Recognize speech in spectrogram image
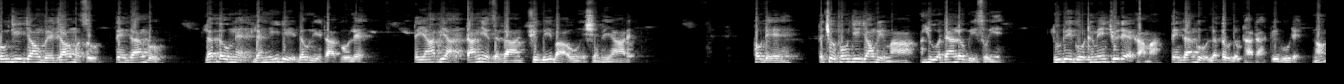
ုံကြီးเจ้าဘယ်เจ้าမဆိုသင်္ကန်းကိုလက်တုပ်နဲ့လက်နှီးတွေလုံနေတာကိုလဲတရားပြတားမြစ်စကားချွေပေးပါအောင်အရှင်ဘုရားတဲ့ဟုတ်တယ်တချို့ဘုန်းကြီးเจ้าတွေမှာအလှူအတန်းလုပ်ပြီဆိုရင်လူတွေကိုထမင်းကျွေးတဲ့အခါမှာသင်္ကန်းကိုလက်တုပ်လုပ်ထားတာတွေ့ဘူးတယ်နော်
